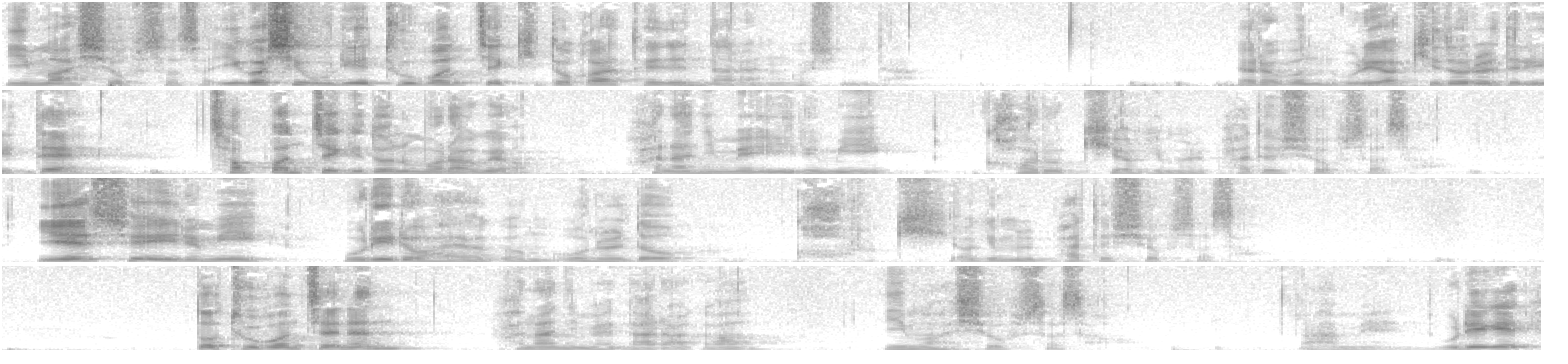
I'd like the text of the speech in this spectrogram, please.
임하시옵소서. 이것이 우리의 두 번째 기도가 되야 된다는 것입니다. 여러분, 우리가 기도를 드릴 때 첫 번째 기도는 뭐라고요? 하나님의 이름이 거룩히 여김을 받으시옵소서. 예수의 이름이 우리로 하여금 오늘도 거룩히 여김을 받으시옵소서. 또 두 번째는 하나님의 나라가 임하시옵소서. 아멘. 우리에게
